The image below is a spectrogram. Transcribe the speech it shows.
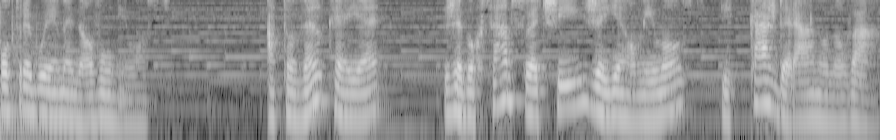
potrebujeme novú milosť. A to veľké je, že Boh sám svedčí, že jeho milosť je každé ráno nová.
